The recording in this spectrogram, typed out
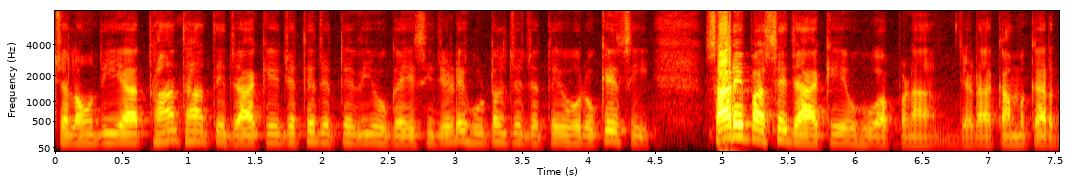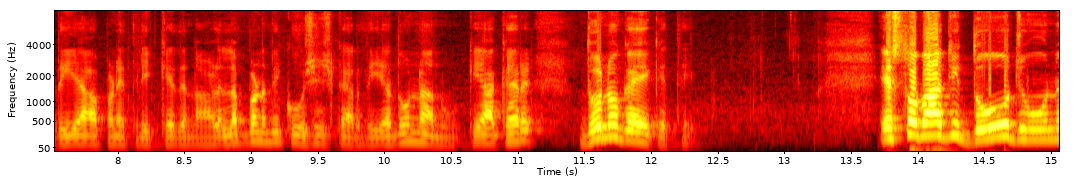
ਚਲਾਉਂਦੀ ਆ ਥਾਂ ਥਾਂ ਤੇ ਜਾ ਕੇ ਜਿੱਥੇ ਜਿੱਥੇ ਵੀ ਉਹ ਗਏ ਸੀ, ਜਿਹੜੇ ਹੋਟਲ 'ਚ ਜਿੱਥੇ ਉਹ ਰੁਕੇ ਸੀ, ਸਾਰੇ ਪਾਸੇ ਜਾ ਕੇ ਉਹ ਆਪਣਾ ਜਿਹੜਾ ਕੰਮ ਕਰਦੀ ਆ, ਆਪਣੇ ਤਰੀਕੇ ਦੇ ਨਾਲ ਲੱਭਣ ਦੀ ਕੋਸ਼ਿਸ਼ ਕਰਦੀ ਆ ਦੋਨਾਂ ਨੂੰ ਕਿ ਆਖਿਰ ਦੋਨੋਂ ਗਏ ਕਿੱਥੇ? ਇਸ ਤੋਂ ਬਾਅਦ ਜੀ 2 ਜੂਨ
